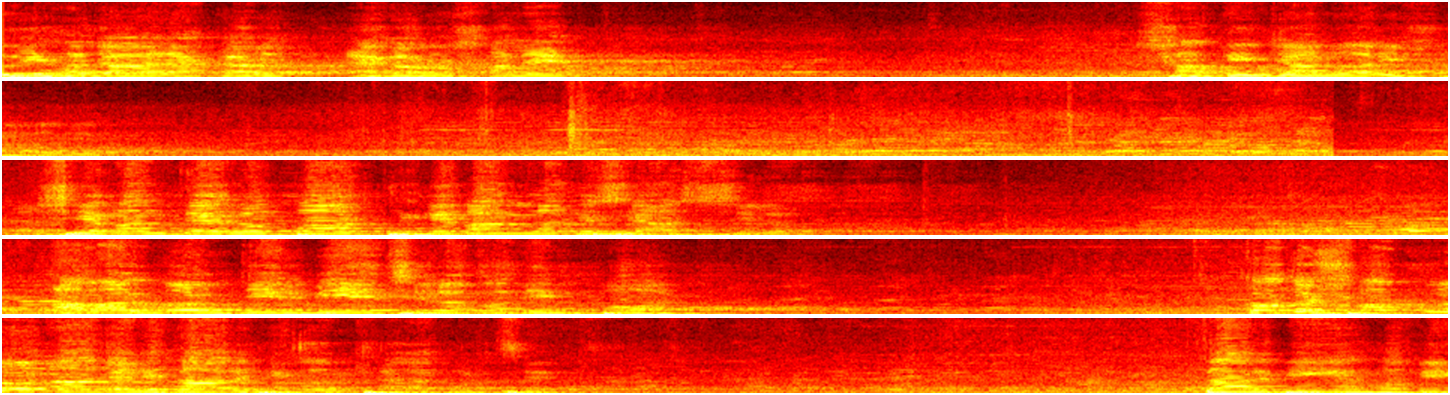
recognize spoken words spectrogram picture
দুই হাজার এগারো সালের সাতই জানুয়ারি সম্ভবত সীমান্তের উপর থেকে বাংলাদেশে আসছিল। আমার বোনটির বিয়ে ছিল কদিন পর। কত স্বপ্ন না জানি তার ভিতর খেলা করছে। তার বিয়ে হবে।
